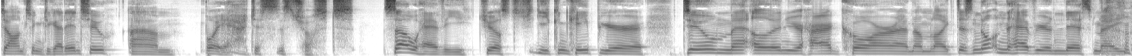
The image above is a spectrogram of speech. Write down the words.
daunting to get into. Um, but yeah, just it's just so heavy. Just you can keep your doom metal and your hardcore, and I'm like, there's nothing heavier than this, mate.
